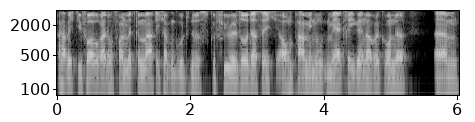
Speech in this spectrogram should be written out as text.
habe ich die Vorbereitung voll mitgemacht. Ich habe ein gutes Gefühl, so dass ich auch ein paar Minuten mehr kriege in der Rückrunde. Ähm,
